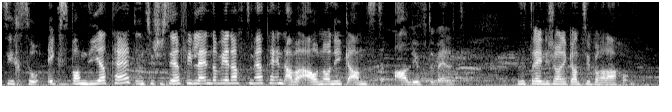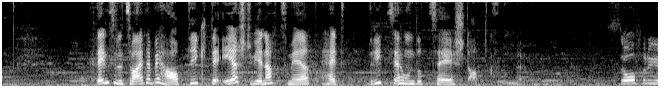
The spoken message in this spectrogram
sich so expandiert hat und inzwischen sehr viele Länder Weihnachtsmärkte haben, aber auch noch nicht ganz alle auf der Welt. Also der Trend ist noch nicht ganz überall angekommen. Dann zu der zweiten Behauptung. Der erste Weihnachtsmarkt hat 1310 stattgefunden. So früh.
